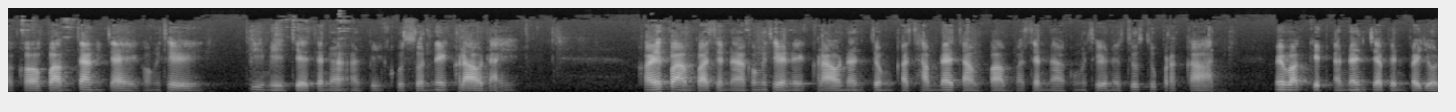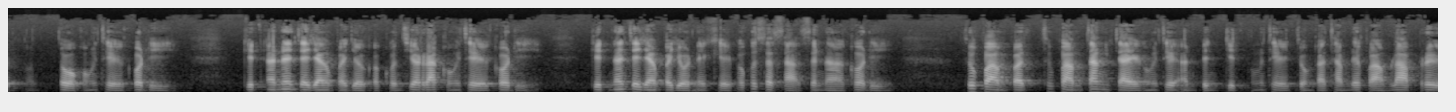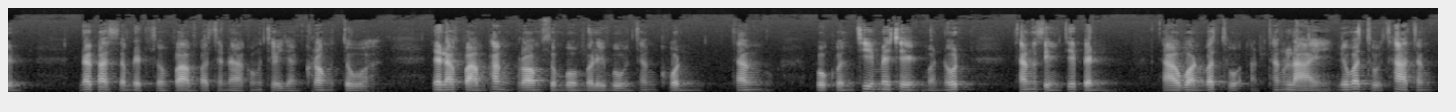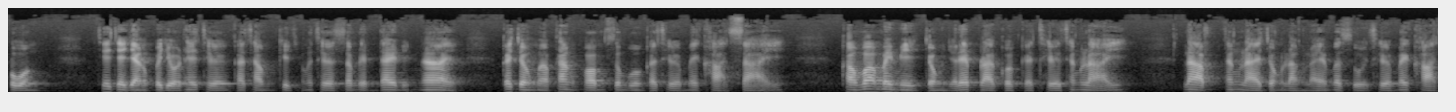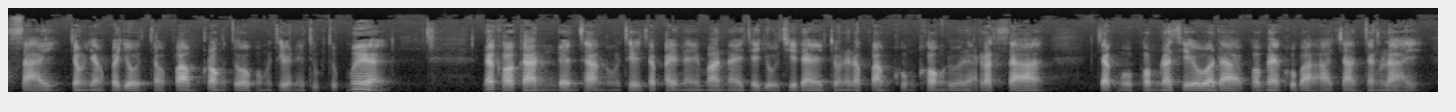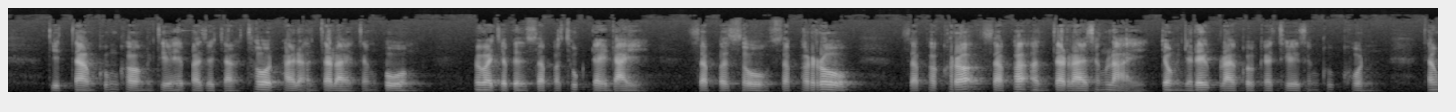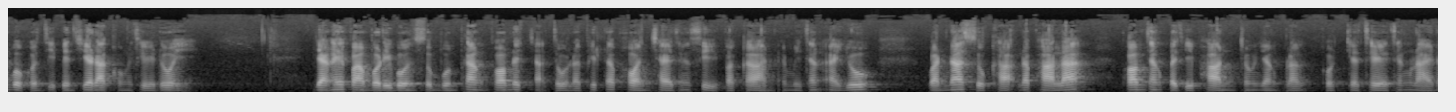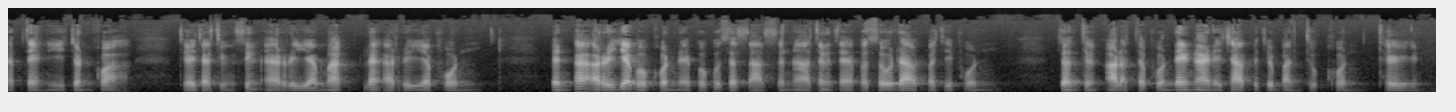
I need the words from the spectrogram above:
ก็ขอความตั้งใจของเธอที่มีเจตนาอันเป็นกุศลในคราวใด ขอให้ความปรารถนาของเธอในคราวนั้นจงกระทำได้ตามความปรารถนาของเธอในทุกๆประการ ไม่ว่ากิจอันนั้นจะเป็นประโยชน์ของตัวของเธอก็ดี กิจอันนั้นจะยังประโยชน์กับคนที่รักของเธอก็ดี กิจนั้นจะยังประโยชน์ในเขตพระพุทธศาสนาก็ดี ทุกความทุกความตั้งใจของเธออันเป็นกิจของเธอจงกระทำด้วยความราบรื่น และก็สำเร็จสมความปรารถนาของเธออย่างคล่องตัว ได้รับความพังพร้อมสมบูรณ์บริบูรณ์ทั้งคน ทั้งบุคคลที่ไม่ใช่มนุษย์ ทั้งสิ่งที่เป็นท้าวรวัตถุทั้งหลาย หรือวัตถุธาตุทั้งปวง ที่จะยังประโยชน์ให้เธอกระทำกิจของเธอสำเร็จได้ง่าย ก็จงมาพรั่งพร้อมสมบูรณ์กับเธอไม่ขาดสายคำว่าไม่มีจงอย่าได้ปรากฏแก่เธอทั้งหลาย ลาบทั้งหลายจงหลั่งไหลมาสู่เธอไม่ขาดสาย จงยังประโยชน์ต่อความคล่องตัวของเธอในทุกๆเมื่อ และขอการเดินทางของเธอจะไปไหนมาไหนจะอยู่ที่ใดจงได้รับความคุ้มครองดูแลรักษา จากหมู่พรหมและเทวดาพ่อแม่ครูบาอาจารย์ทั้งหลายจิตตามคุ้มครองเธอให้ปราศจากโทษภัยและอันตรายทั้งปวง ไม่ว่าจะเป็นสัพพทุกข์ใด ๆสัพพโศกสัพพโรค สัพพเคราะห์สัพพอันตรายทั้งหลาย จงอย่าได้ปรากฏแก่เธอทั้งทุกคน ทั้งบุคคลที่เป็นที่รักของเธอด้วย อยากให้ความบริบูรณ์สมบูรณ์พรั่งพร้อมในจัตุรพิษและพรชัยทั้ง4ประการ มีทั้งอายุ วันนาสุขะและภาละพร้อมทั้งปฏิพันธ์จงยังปรากฏแก่เธอทั้งหลายนับแต่นี้จนกว่า เธอจะถึงซึ่งอริยมรรคและอริยผล เป็นพระอริยบุคคลในพระพุทธศาสนาตั้งแต่พระโสดาปัจจิผล จนถึงอรัตผลได้ง่ายในชาติปัจจุบันทุกคนเทิน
